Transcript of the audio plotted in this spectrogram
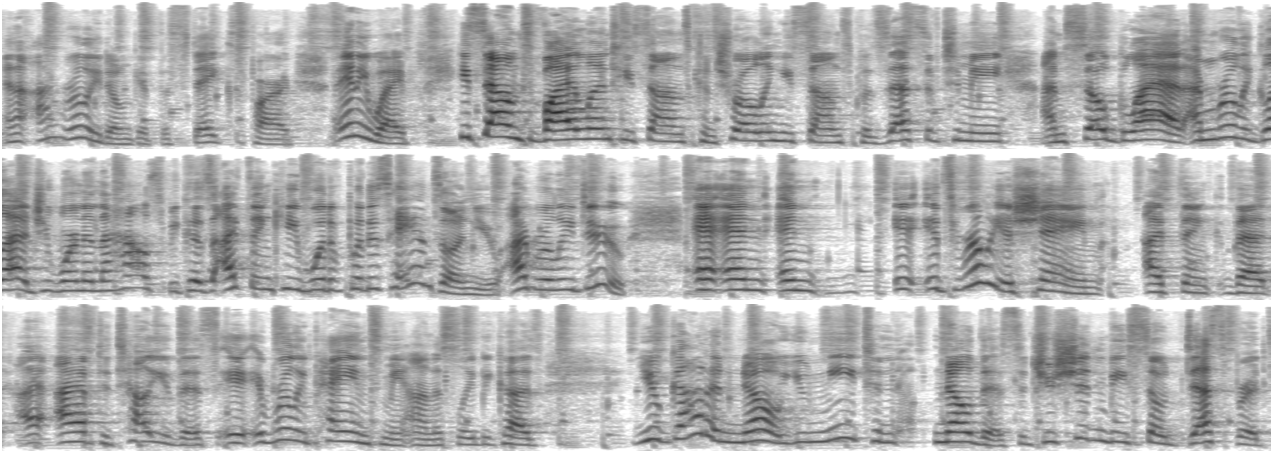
And I really don't get the stakes part. Anyway, he sounds violent. He sounds controlling. He sounds possessive to me. I'm so glad. I'm really glad you weren't in the house because I think he would have put his hands on you. I really do. And, and, and it, it's really a shame, I think, that I, I have to tell you this. It, it really pains me, honestly, because you gotta know, you need to know this, that you shouldn't be so desperate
